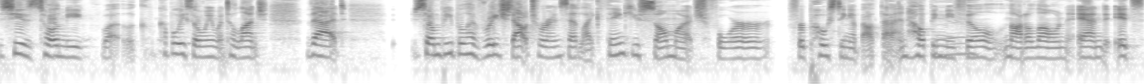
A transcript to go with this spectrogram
she has told me a couple weeks ago when we went to lunch that some people have reached out to her and said like thank you so much for for posting about that and helping yeah. me feel not alone and it's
